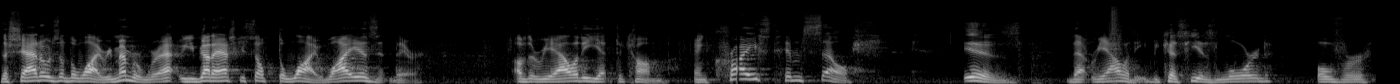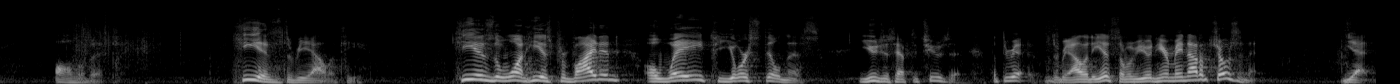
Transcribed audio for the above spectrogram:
the shadows of the why. Remember, at, you've got to ask yourself the why. Why is it there? Of the reality yet to come. And Christ Himself is that reality because He is Lord over all of it. He is the reality. He is the one. He has provided a way to your stillness. You just have to choose it. But the, the reality is, some of you in here may not have chosen it yet.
